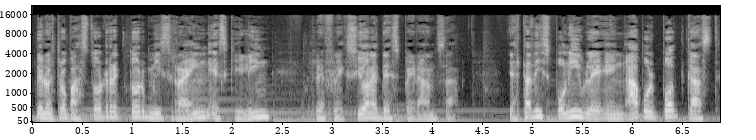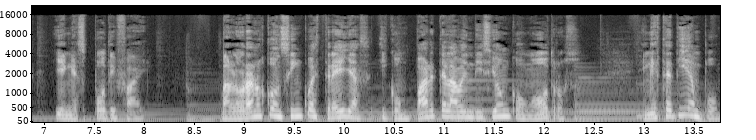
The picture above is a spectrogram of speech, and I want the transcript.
de nuestro pastor rector Misraín Esquilín, Reflexiones de Esperanza. Ya está disponible en Apple Podcast y en Spotify. Valóranos con 5 estrellas y comparte la bendición con otros. En este tiempo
